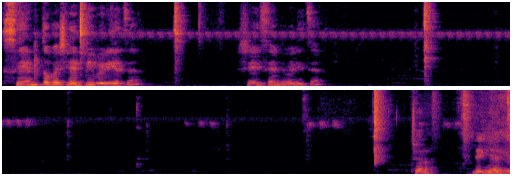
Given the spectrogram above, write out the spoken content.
সেন্ট তো বেশ হেভি বেরিয়েছে। সেই সেন্ট বেরিয়েছে। চলো দেখি আগে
